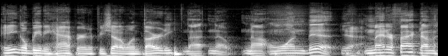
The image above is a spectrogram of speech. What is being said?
he ain't gonna be any happier if he shot a one thirty. Not, no, not one bit. Yeah. Matter of fact, I'm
